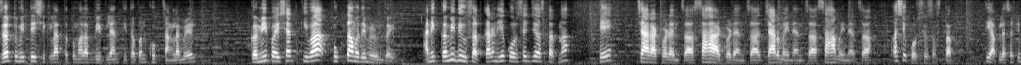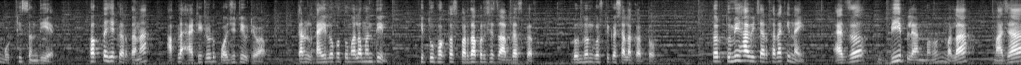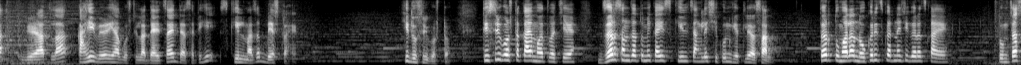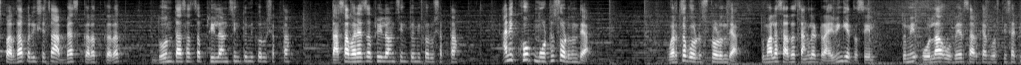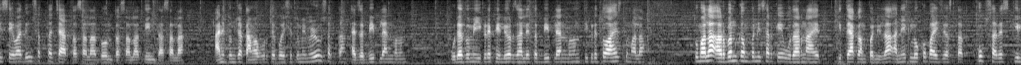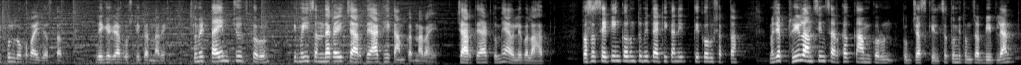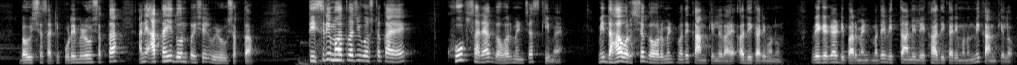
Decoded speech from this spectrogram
जर तुम्ही ते शिकलात तर तुम्हाला बी प्लॅन तिथं पण खूप चांगला मिळेल. कमी पैशात किंवा फुकटामध्ये मिळून जाईल. आणि कमी दिवसात कारण हे कोर्सेस जे असतात ना हे चार आठवड्यांचा सहा आठवड्यांचा चार महिन्यांचा सहा महिन्याचा असे कोर्सेस असतात. ती आपल्यासाठी मोठी संधी आहे. फक्त हे करताना आपला ॲटिट्यूड पॉझिटिव्ह ठेवा. कारण काही लोक तुम्हाला म्हणतील की तू फक्त स्पर्धा परीक्षेचा अभ्यास कर. दोन दोन गोष्टी कशाला करतो? तर तुम्ही हा विचार करा की नाही ॲज अ बी प्लॅन म्हणून मला माझ्या वेळातला काही वेळ ह्या गोष्टीला द्यायचा आहे त्यासाठी ही स्किल माझं बेस्ट आहे. ही दुसरी गोष्ट. तिसरी गोष्ट काय महत्त्वाची आहे? जर समजा तुम्ही काही स्किल चांगले शिकून घेतले असाल तर तुम्हाला नोकरीच करण्याची गरज काय आहे? तुमचा स्पर्धा परीक्षेचा अभ्यास करत करत दोन तासाचं फ्रीलान्सिंग तुम्ही करू शकता. तासाभराचं फ्रीलान्सिंग तुम्ही करू शकता. आणि खूप मोठं सोडून द्या. वरचं गोड सोडून द्या. तुम्हाला साधं चांगलं ड्रायव्हिंग येत असेल तुम्ही ओला उबेरसारख्या गोष्टीसाठी सेवा देऊ शकता चार तासाला दोन तासाला तीन तासाला. आणि तुमच्या कामापुरते पैसे तुम्ही मिळवू शकता ॲज अ बी प्लॅन म्हणून. उद्या तुम्ही इकडे फेल्युअर झाले तर बी प्लॅन म्हणून तिकडे तो आहेच तुम्हाला. तुम्हाला अर्बन कंपनीसारखे उदाहरणं आहेत की त्या कंपनीला अनेक लोक पाहिजे असतात. खूप सारे स्किलफुल लोक पाहिजे असतात. वेगवेगळ्या गोष्टी करणारे. तुम्ही टाईम चूज करून की मी संध्याकाळी चार ते आठ हे काम करणार आहे. चार ते आठ तुम्ही अवेलेबल आहात. तसं सेटिंग करून तुम्ही त्या ठिकाणी ते करू शकता. म्हणजे फ्रीलान्सिंगसारखं काम करून तुमच्या स्किलचं तुम्ही तुमचा बी प्लॅन भविष्यासाठी पुढे मिळवू शकता आणि आताही दोन पैसे मिळवू शकता. तिसरी महत्त्वाची गोष्ट काय आहे? खूप साऱ्या गव्हर्नमेंटच्या स्कीम आहे. मी दहा वर्ष गव्हर्नमेंटमध्ये काम केलेलं आहे अधिकारी म्हणून. वेगवेगळ्या डिपार्टमेंटमध्ये वित्त आणि लेखा अधिकारी म्हणून मी काम केलं.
